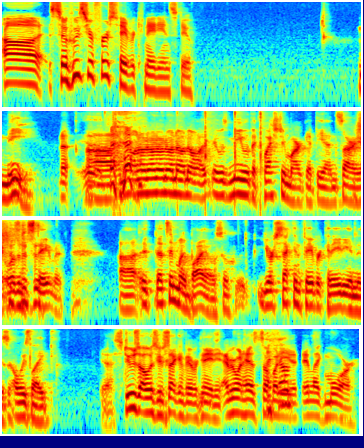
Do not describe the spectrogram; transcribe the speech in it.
Uh, so who's your first favorite Canadian, Stu? Me. No, Uh, no, no, no, no, no, no, no. It was me with a question mark at the end. Sorry, it wasn't a statement. Uh, it, that's in my bio. So who- your second favorite Canadian is always like yeah. Stu's always your second favorite Canadian. Everyone has somebody found- that they like more.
